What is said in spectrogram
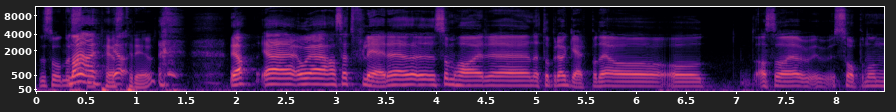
Det så nesten nei, nei, PS3 ut. Ja, jeg, og jeg har sett flere eh, som har eh, nettopp reagert på det, og, og Altså, jeg så på noen,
